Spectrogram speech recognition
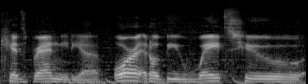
kids brand media, or it'll be way too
